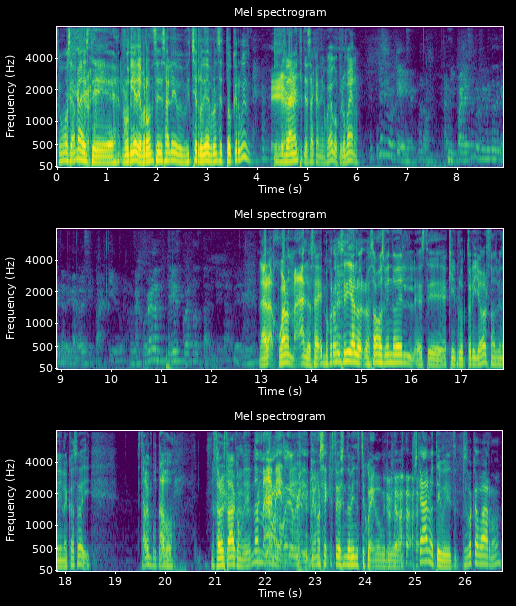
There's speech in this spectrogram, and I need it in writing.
¿cómo se llama? Este, rodilla de bronce, sale pinche rodilla de bronce Tucker, güey. Eh, realmente te sacan el juego, pero bueno. Yo digo que, bueno, a mi parecer los Ravens no debieron de haber ganado ese partido. güey. O sea, jugaron tres cuartos tan de la verga. La verdad, jugaron mal, o sea, me acuerdo que ese día lo, lo estábamos viendo él, este, aquí el productor y yo, lo estábamos viendo ahí en la casa y estaba emputado. Harold estaba como de, no Me mames, güey, verga". yo no sé qué estoy haciendo viendo este juego, güey. Pues cálmate, güey, pues va a acabar, ¿no?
